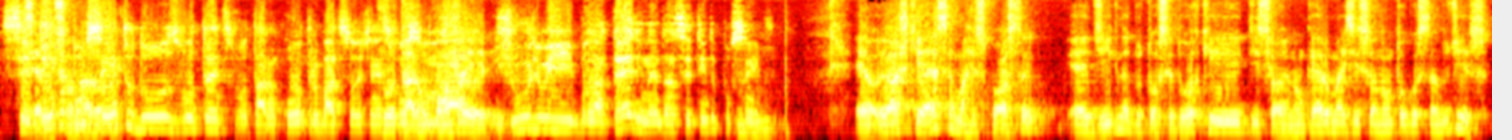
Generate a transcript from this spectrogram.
70% dos votantes votaram contra o Batistotti, né? Votaram contra ele. Júlio e Bonatelli, né? Dá 70%. Uhum. É, eu acho que essa é uma resposta é, digna do torcedor que disse: Ó, eu não quero mais isso, eu não estou gostando disso.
